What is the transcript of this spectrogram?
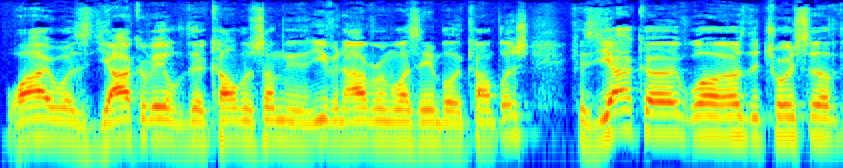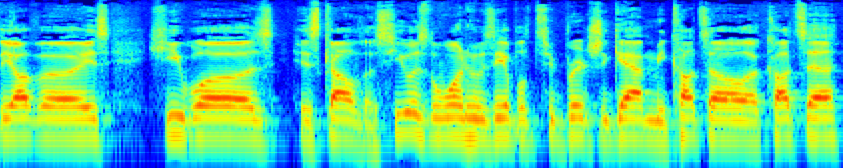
Why was Yaakov able to accomplish something that even Avram wasn't able to accomplish? Because Yaakov was the choice of the Avos. He was his Kalvas. He was the one who was able to bridge the gap, Mikatza, Katza.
